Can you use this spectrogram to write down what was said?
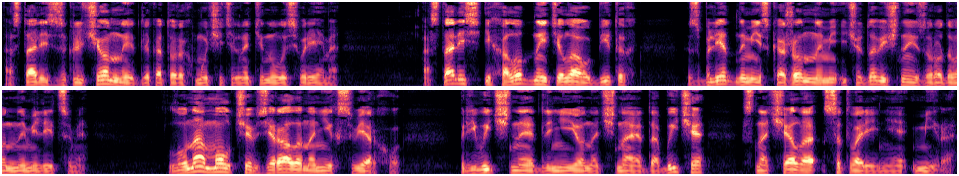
Остались заключенные, для которых мучительно тянулось время. Остались и холодные тела убитых с бледными, искаженными и чудовищно изуродованными лицами. Луна молча взирала на них сверху. Привычная для нее ночная добыча с начала сотворения мира.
